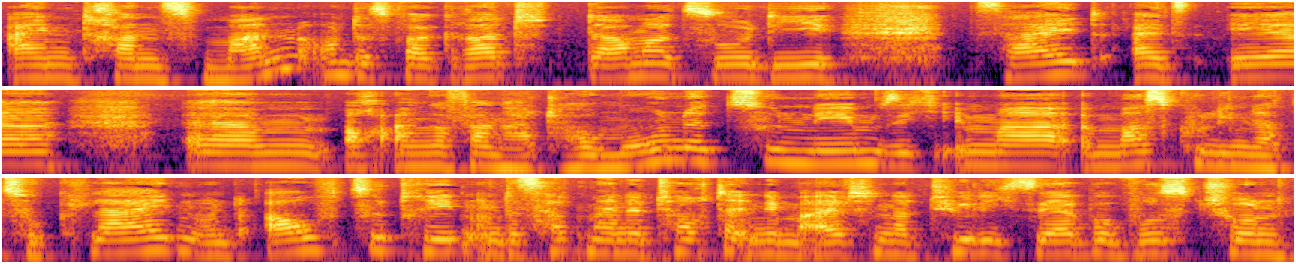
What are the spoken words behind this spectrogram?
einen Transmann und das war gerade damals so die Zeit, als er ähm, auch angefangen hat, Hormone zu nehmen, sich immer maskuliner zu kleiden und aufzutreten. Und das hat meine Tochter in dem Alter natürlich sehr bewusst schon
